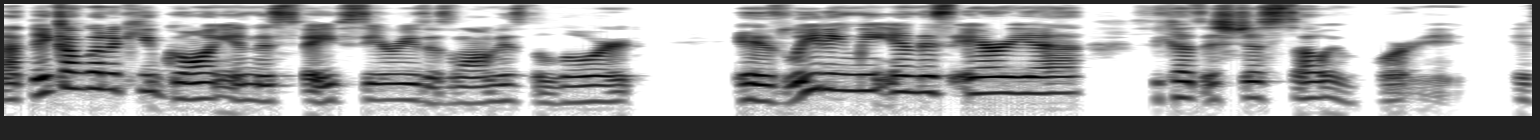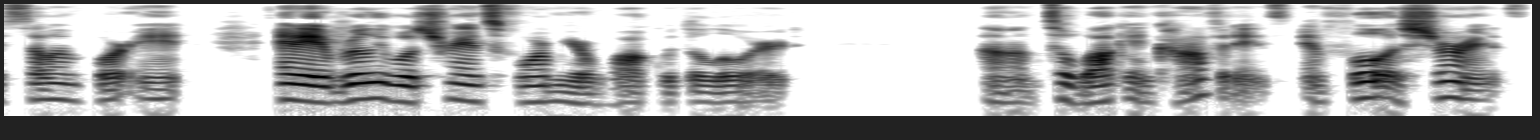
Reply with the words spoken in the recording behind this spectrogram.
And I think I'm going to keep going in this faith series as long as the Lord is leading me in this area because it's just so important. It's so important. And it really will transform your walk with the Lord um, to walk in confidence and full assurance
